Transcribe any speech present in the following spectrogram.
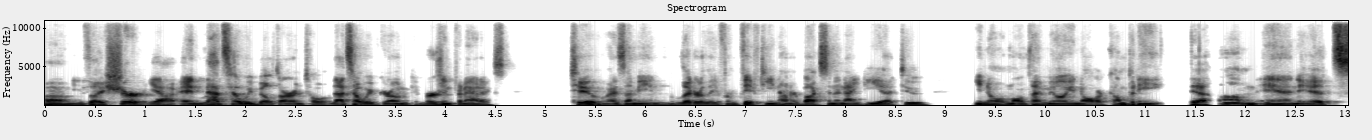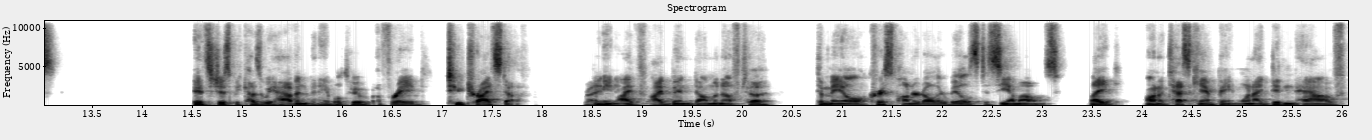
Um, it's like, sure, yeah. And that's how we built our into that's how we've grown conversion fanatics too. As I mean, literally from 1500 bucks in an idea to, you know, a multi-million dollar company. Yeah. Um, and it's it's just because we haven't been able to afraid to try stuff Right. I mean, I've I've been dumb enough to to mail crisp hundred dollar bills to CMOs like on a test campaign when I didn't have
